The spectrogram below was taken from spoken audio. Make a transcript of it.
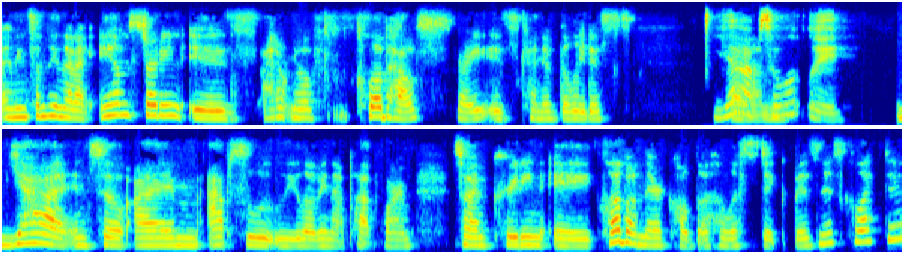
I mean, something that I am starting is I don't know if Clubhouse, right, is kind of the latest. Yeah, um, absolutely yeah and so i'm absolutely loving that platform so i'm creating a club on there called the holistic business collective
